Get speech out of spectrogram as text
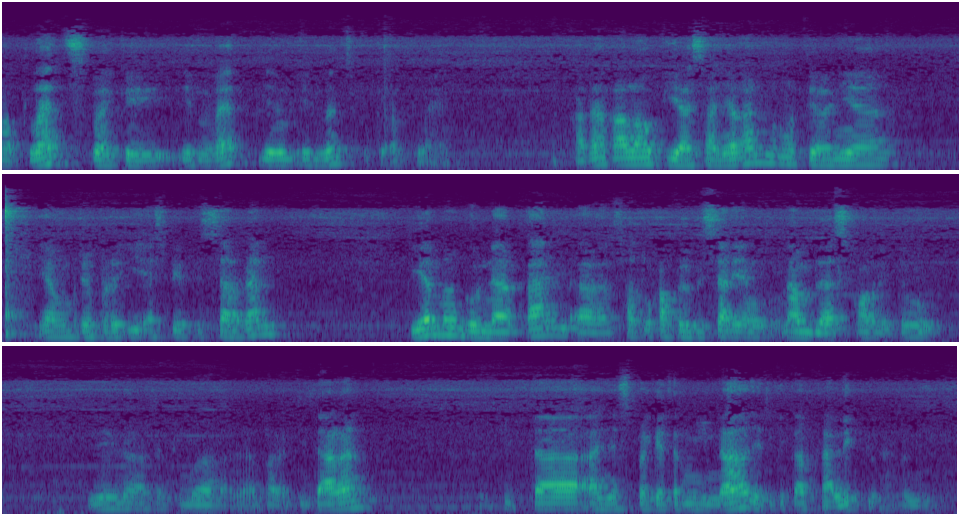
outlet sebagai inlet yang inlet sebagai outlet. Karena kalau biasanya kan modelnya yang benar-benar ISP besar kan dia menggunakan uh, satu kabel besar yang 16 core itu. Ini kan ada dua. Nah, kita kan kita hanya sebagai terminal jadi kita balik lah nanti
